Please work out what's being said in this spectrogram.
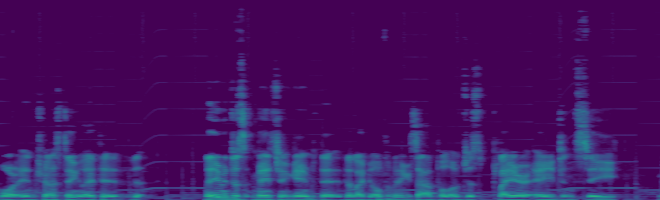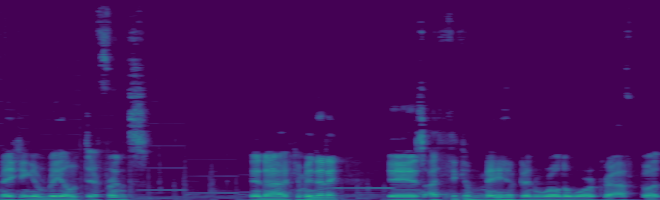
more interesting, like not even just mainstream games, they're, they're like ultimate example of just player agency making a real difference in a community. Is I think it may have been World of Warcraft, but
